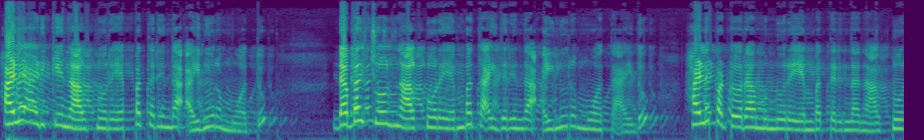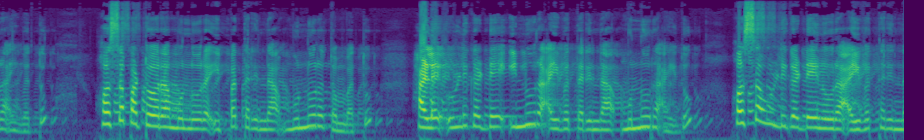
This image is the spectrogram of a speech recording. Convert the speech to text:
ಹಳೆ ಅಡಿಕೆ ನಾಲ್ಕನೂರ ಎಪ್ಪತ್ತರಿಂದ ಐನೂರ ಮೂವತ್ತು ಡಬಲ್ ಚೋಲ್ ನಾಲ್ಕನೂರ ಎಂಬತ್ತೈದರಿಂದ ಐನೂರ ಮೂವತ್ತೈದು ಹಳೆ ಪಟೋರ ಮುನ್ನೂರ ಎಂಬತ್ತರಿಂದ ನಾಲ್ಕನೂರ ಐವತ್ತು, ಹೊಸ ಪಟೋರ ಮುನ್ನೂರ ಇಪ್ಪತ್ತರಿಂದ ಮುನ್ನೂರ ತೊಂಬತ್ತು, ಹಳೆ ಉಳ್ಳಿಗಡ್ಡೆ ಇನ್ನೂರ ಐವತ್ತರಿಂದ ಮುನ್ನೂರ ಐದು, ಹೊಸ ಉಳ್ಳಿಗಡ್ಡೆ ನೂರ ಐವತ್ತರಿಂದ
